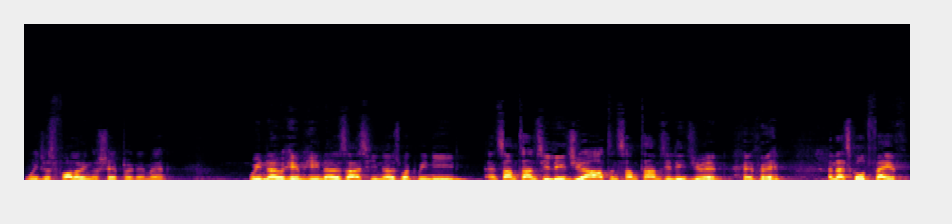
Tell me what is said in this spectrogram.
we're just following the shepherd. Amen? We know him, he knows us, he knows what we need. And sometimes he leads you out and sometimes he leads you in. Amen? And that's called faith.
